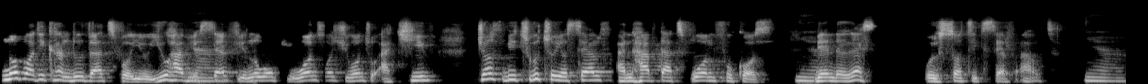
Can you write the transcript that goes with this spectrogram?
Nobody can do that for you. You have yeah. yourself, you know what you want, what you want to achieve. Just be true to yourself and have that one focus. Yeah. Then the rest will sort itself out. Yeah.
